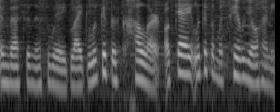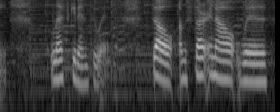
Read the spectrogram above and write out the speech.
invest in this wig. Like, look at the color. Okay, look at the material, honey. Let's get into it. So, I'm starting out with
